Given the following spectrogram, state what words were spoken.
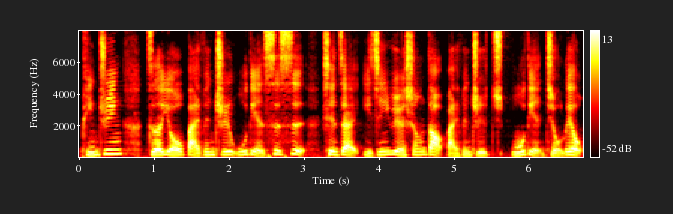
平均则由百分之五点四四，现在已经跃升到百分之五点九六。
